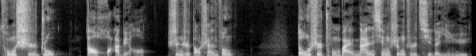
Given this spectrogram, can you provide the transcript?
从石柱到华表，甚至到山峰，都是崇拜男性生殖器的隐喻。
